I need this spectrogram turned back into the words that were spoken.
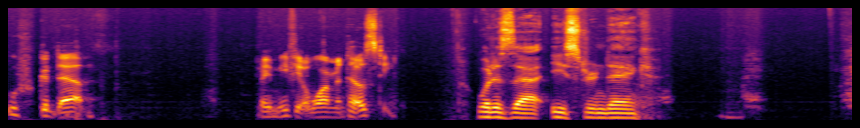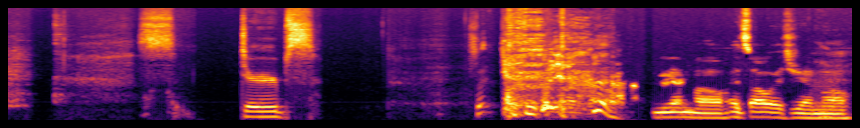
Oof, good dab. Made me feel warm and toasty. What is that, Eastern Dank? S- Derbs. GMO. It's always GMO.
